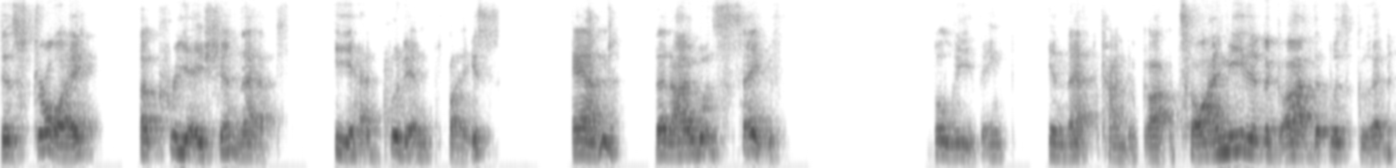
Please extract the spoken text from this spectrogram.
destroy a creation that he had put in place and that I was safe believing in that kind of God. So I needed a God that was good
